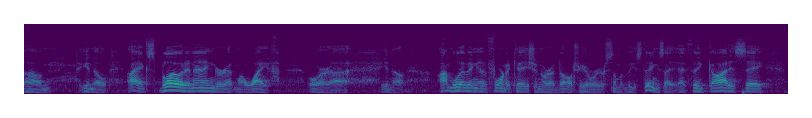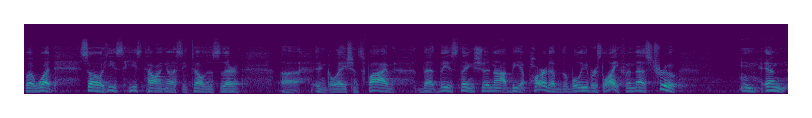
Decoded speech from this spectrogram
um, you know, I explode in anger at my wife, or, uh, you know, I'm living in fornication or adultery or some of these things. I, I, think God is saying, but what, so he's, he's telling us, he tells us there in, uh, in Galatians 5 that these things should not be a part of the believer's life, and that's true. And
